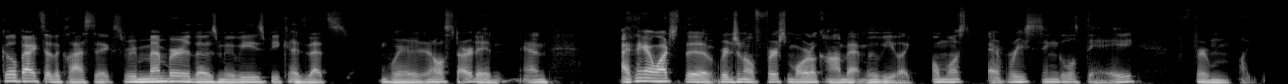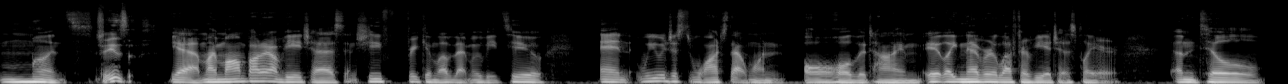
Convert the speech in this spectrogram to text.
go back to the classics. Remember those movies because that's where it all started. And i think i watched the original first mortal kombat movie like almost every single day for like months Jesus. yeah my mom bought it on vhs and she freaking loved that movie too and we would just watch that one all the time it like never left our vhs player until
